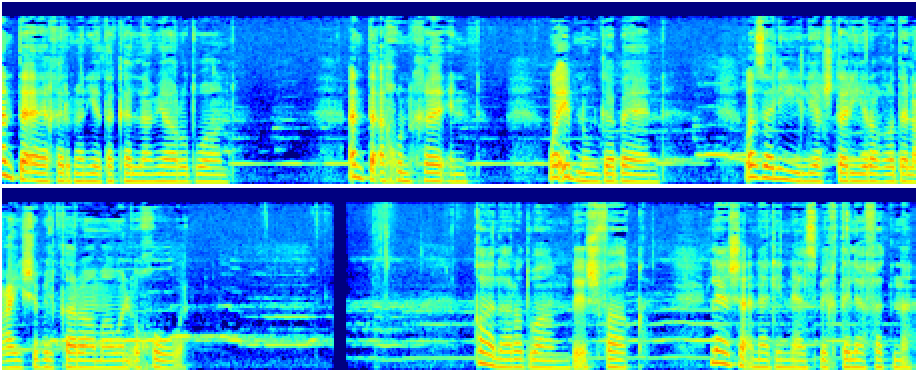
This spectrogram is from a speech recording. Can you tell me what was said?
أنت آخر من يتكلم يا رضوان. أنت أخ خائن وابن جبان. وذليل يشتري رغد العيش بالكرامة والأخوة. قال رضوان بإشفاق. لا شأن للناس باختلافتنا.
